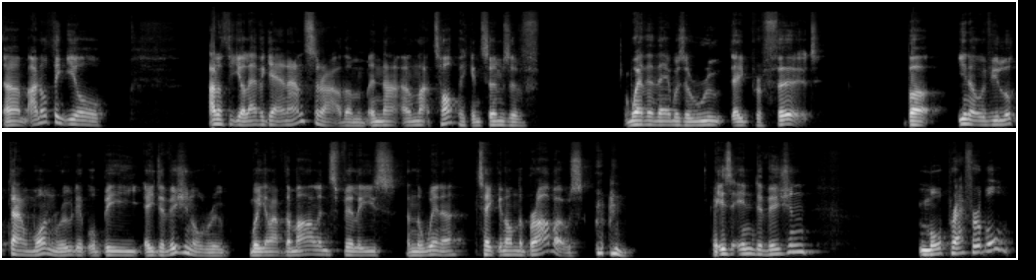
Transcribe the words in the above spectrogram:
Um, I don't think you'll, I don't think you'll ever get an answer out of them in that on that topic in terms of whether there was a route they preferred. But you know, if you look down one route, it will be a divisional route where you'll have the Marlins, Phillies, and the winner taking on the Bravos. Is in division more preferable?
